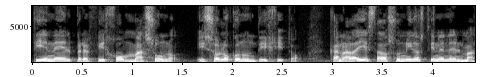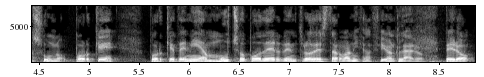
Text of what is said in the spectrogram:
tiene el prefijo más 1 1 y solo con un dígito. Canadá y Estados Unidos tienen el más 1. ¿Por qué? Porque tenían mucho poder dentro de esta organización. Claro. Pero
